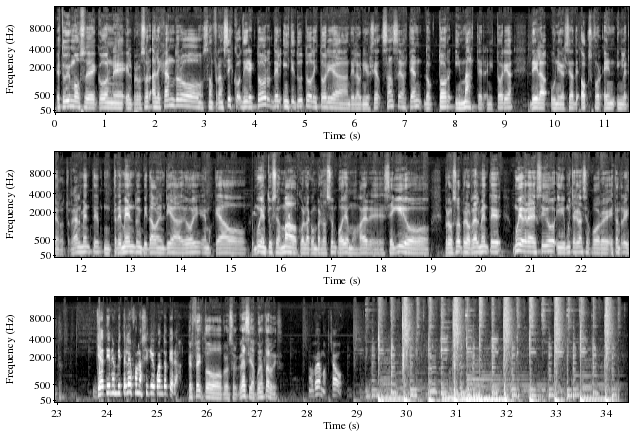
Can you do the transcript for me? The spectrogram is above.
Estuvimos eh, con eh, el profesor Alejandro San Francisco, director del Instituto de Historia de la Universidad San Sebastián, doctor y máster en Historia de la Universidad de Oxford en Inglaterra. Realmente un tremendo invitado en el día de hoy. Hemos quedado muy entusiasmados con la conversación. Podríamos haber eh, seguido, profesor, pero realmente muy agradecido y muchas gracias por esta entrevista. Ya tienen mi teléfono, así que cuando quiera. Perfecto, profesor. Gracias. Buenas tardes. Nos vemos. Chao. Bye.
